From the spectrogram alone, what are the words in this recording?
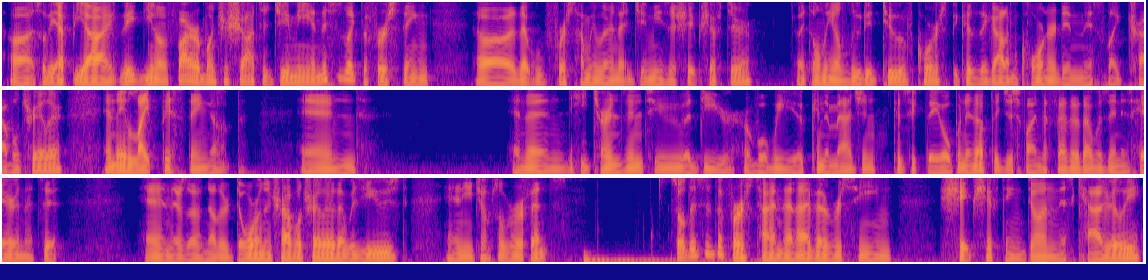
uh, so the FBI they you know fire a bunch of shots at Jimmy, and this is like the first thing uh, that first time we learned that Jimmy's a shapeshifter. It's only alluded to, of course, because they got him cornered in this like travel trailer, and they light this thing up, and and then he turns into a deer of what we can imagine because if they open it up they just find the feather that was in his hair and that's it. And there's another door in the travel trailer that was used and he jumps over a fence. So this is the first time that i've ever seen shape-shifting done this casually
